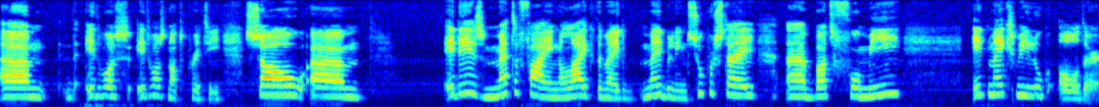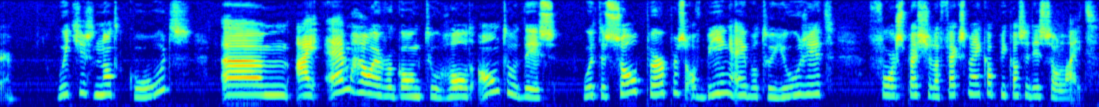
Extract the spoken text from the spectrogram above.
um, it was it was not pretty so um, it is mattifying like the Maybelline Superstay, uh, but for me, it makes me look older, which is not good. Um, I am, however, going to hold on to this with the sole purpose of being able to use it for special effects makeup because it is so light.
